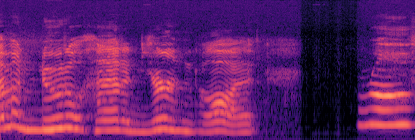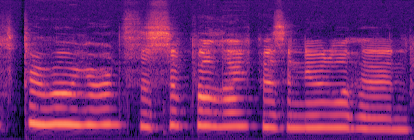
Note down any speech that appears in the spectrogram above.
I'm a noodle head and you're not. Ralph too yearns the simple life as a noodle head.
